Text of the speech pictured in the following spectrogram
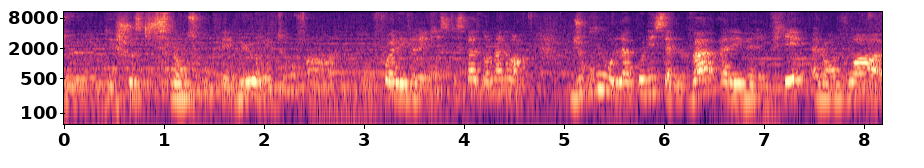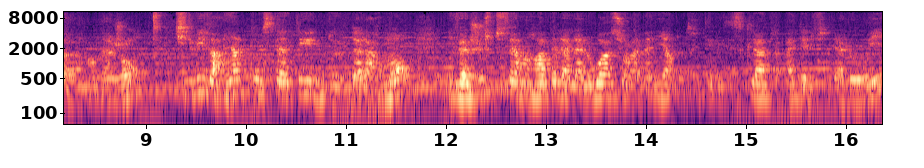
de, des choses qui se lancent contre les murs et tout. Enfin, il faut aller vérifier ce qui se passe dans le manoir. Du coup, la police, elle va aller vérifier, elle envoie euh, un agent qui lui va rien constater d'alarmant, il va juste faire un rappel à la loi sur la manière de traiter les esclaves à Delphine Lalaurie.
